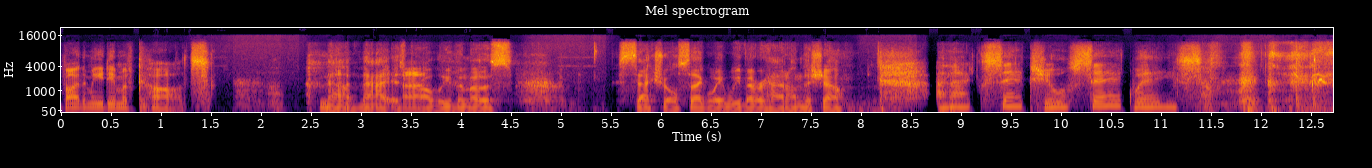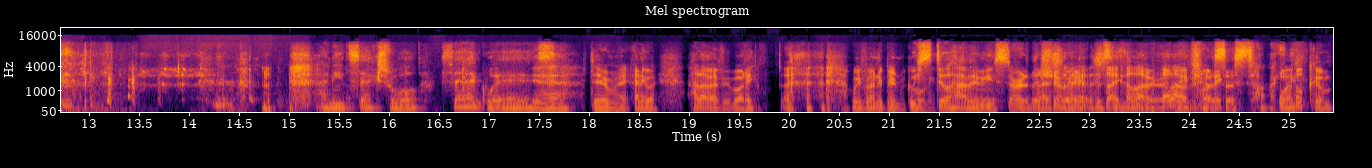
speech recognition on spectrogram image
via the medium of cards. Now, that is Uh. probably the most sexual segue we've ever had on this show. I like sexual segues. I need sexual segues. Yeah, dear me. Anyway, hello everybody. We've only been recording. We still haven't even started the Let's show say- yet. let's say hello. Hello, everybody. Welcome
